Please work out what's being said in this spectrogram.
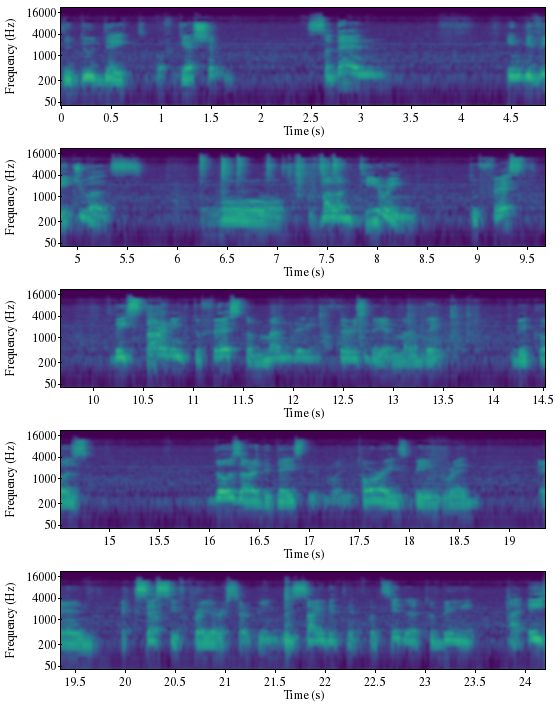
the due date of Geshem, so then individuals who volunteering to fast, they starting to fast on Monday, Thursday, and Monday because those are the days when Torah is being read and excessive prayers are being recited and considered to be a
